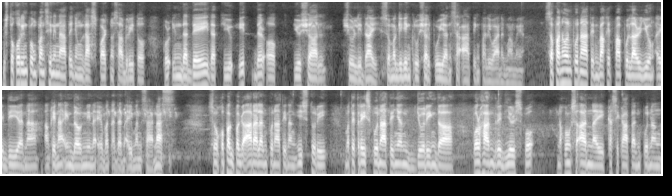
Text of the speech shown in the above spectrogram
Gusto ko rin pong pansinin natin yung last part no sabi rito, For in the day that you eat thereof, you shall surely die. So magiging crucial po yan sa ating paliwanag mamaya. Sa panahon po natin, bakit popular yung idea na ang kinain daw ni na Eva at Adan ay mansanas? So kapag pag-aaralan po natin ang history, matitrace po natin yan during the 400 years po na kung saan ay kasikatan po ng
